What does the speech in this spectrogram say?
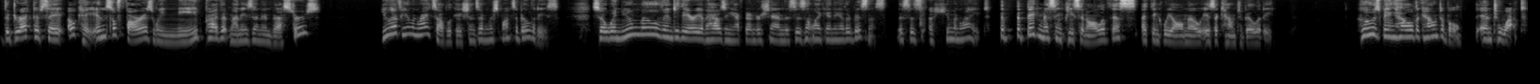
the directives say, okay, insofar as we need private monies and investors, you have human rights obligations and responsibilities. So when you move into the area of housing, you have to understand this isn't like any other business. This is a human right. The, the big missing piece in all of this, I think we all know, is accountability. Who's being held accountable and to what?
